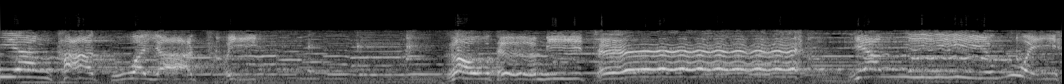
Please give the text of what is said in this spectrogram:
娘她左呀吹。熬得米汁养你胃，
